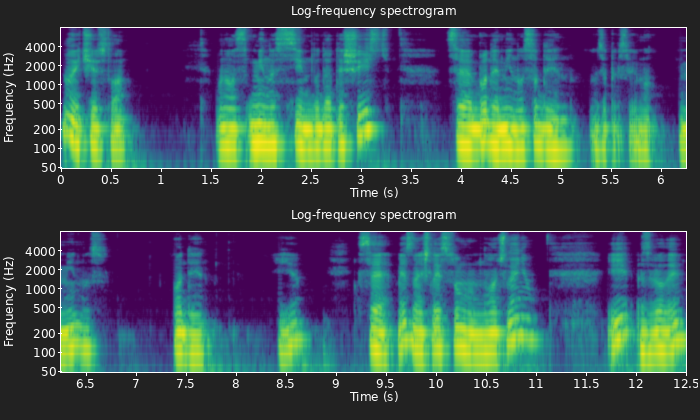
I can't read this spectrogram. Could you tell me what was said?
Ну і числа. У нас мінус 7 додати 6. Це буде мінус 1. Записуємо мінус 1. Є. Все, ми знайшли суму многочленів і звели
